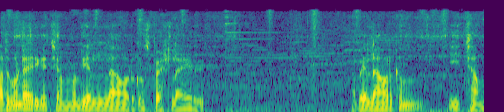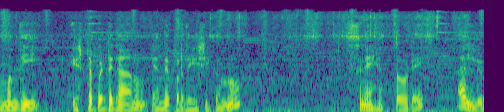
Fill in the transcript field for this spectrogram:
അതുകൊണ്ടായിരിക്കും ചമ്മന്തി എല്ലാവർക്കും സ്പെഷ്യലായത് അപ്പോൾ എല്ലാവർക്കും ഈ ചമ്മന്തി ഇഷ്ടപ്പെട്ട് കാണും എന്ന് പ്രതീക്ഷിക്കുന്നു. സ്നേഹത്തോടെ അല്ലു.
